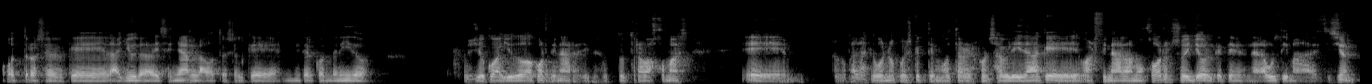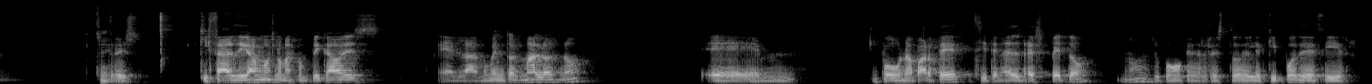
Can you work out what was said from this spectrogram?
otro es el que ayuda a diseñarla, otro es el que mete el contenido, pues yo ayudo a coordinar, así que es otro trabajo más. Eh, lo que pasa es que, bueno, pues que tengo otra responsabilidad que al final a lo mejor soy yo el que tiene la última decisión. Entonces, quizás, digamos, lo más complicado es en los momentos malos, ¿no? Eh, por una parte, si tener el respeto, ¿no? Supongo que del resto del equipo de decir,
